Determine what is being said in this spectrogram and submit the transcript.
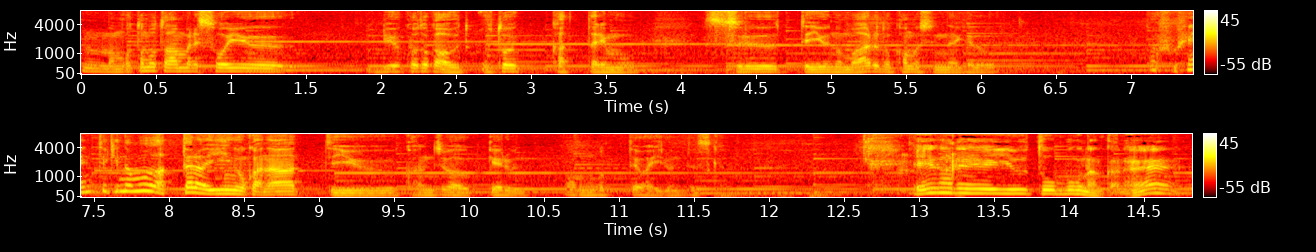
もともとあんまりそういう流行とかは疎かったりもするっていうのもあるのかもしれないけど、まあ普遍的なものだったらいいのかなっていう感じは受ける思ってはいるんですけど。映画で言うと僕なんかねえー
